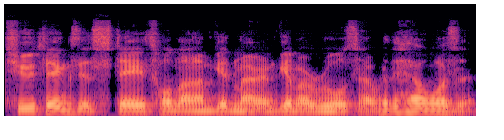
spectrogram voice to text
two things that states. Hold on, I'm getting my I'm getting my rules out. Where the hell was it?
